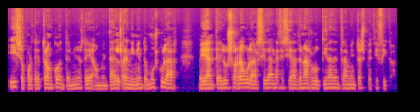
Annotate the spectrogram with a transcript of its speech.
y soporte de tronco en términos de aumentar el rendimiento muscular mediante el uso regular sin la necesidad de una rutina de entrenamiento específica.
